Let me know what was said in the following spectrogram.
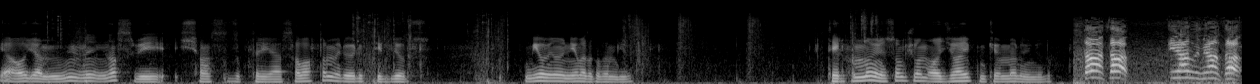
Ya hocam nasıl bir şanssızlıktır ya. Sabahtan beri ölüp gidiyoruz. Bir oyun oynayamadık adam gibi. Telefonda oynasam şu an acayip mükemmel oynuyordum. Tamam tamam. İnandım inandım tamam.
